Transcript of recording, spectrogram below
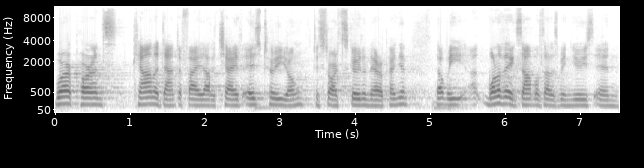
where parents can identify that a child is too young to start school, in their opinion. That we, uh, one of the examples that has been used in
